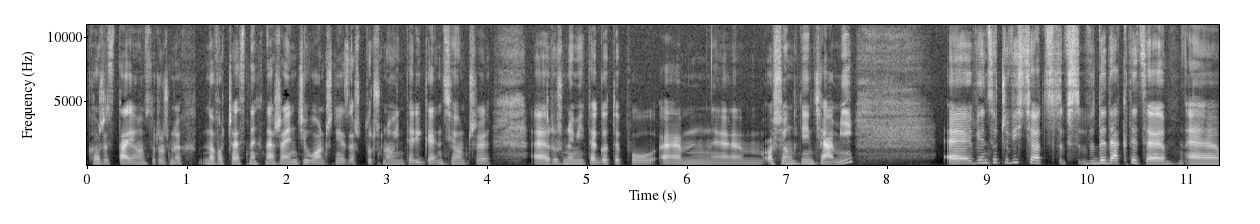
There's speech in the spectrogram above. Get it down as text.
korzystają z różnych nowoczesnych narzędzi, łącznie ze sztuczną inteligencją czy różnymi tego typu osiągnięciami. E, więc oczywiście od, w, dydaktyce e,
